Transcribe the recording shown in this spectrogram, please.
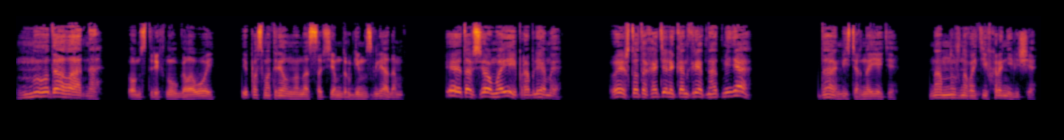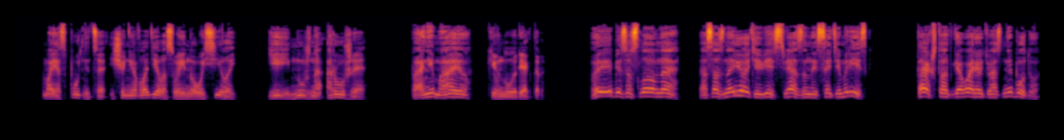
Ну да ладно, он встряхнул головой и посмотрел на нас совсем другим взглядом. Это все мои проблемы. Вы что-то хотели конкретно от меня? Да, мистер Наети. Нам нужно войти в хранилище. Моя спутница еще не овладела своей новой силой. Ей нужно оружие. Понимаю, кивнул ректор. Вы, безусловно, осознаете весь связанный с этим риск, так что отговаривать вас не буду.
